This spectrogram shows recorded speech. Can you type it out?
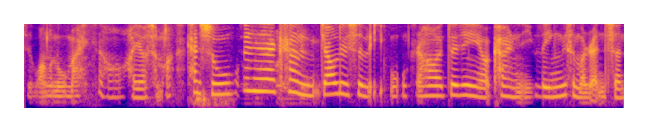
直直往路买。然后还有什么？看书，最近在看《焦虑是礼物》，然后最近也有看《零什么人生》，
